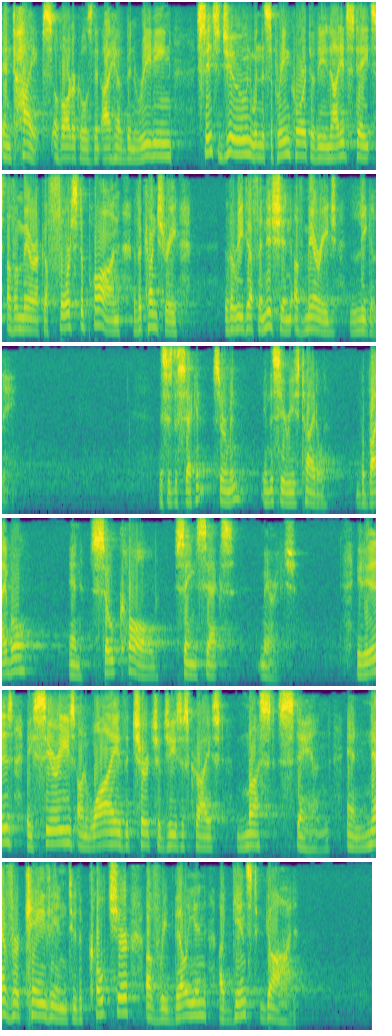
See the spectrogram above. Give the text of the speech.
and types of articles that I have been reading since June when the Supreme Court of the United States of America forced upon the country the redefinition of marriage legally. This is the second sermon in the series titled The Bible and So Called Same Sex Marriage. It is a series on why the Church of Jesus Christ must stand and never cave in to the culture of rebellion against God.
